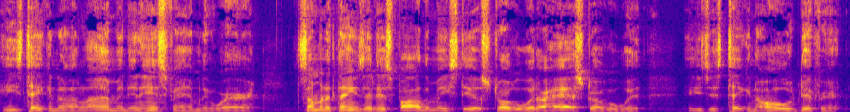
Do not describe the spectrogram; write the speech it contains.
he's taking an alignment in his family where some of the things that his father may still struggle with or has struggled with, he's just taking a whole different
